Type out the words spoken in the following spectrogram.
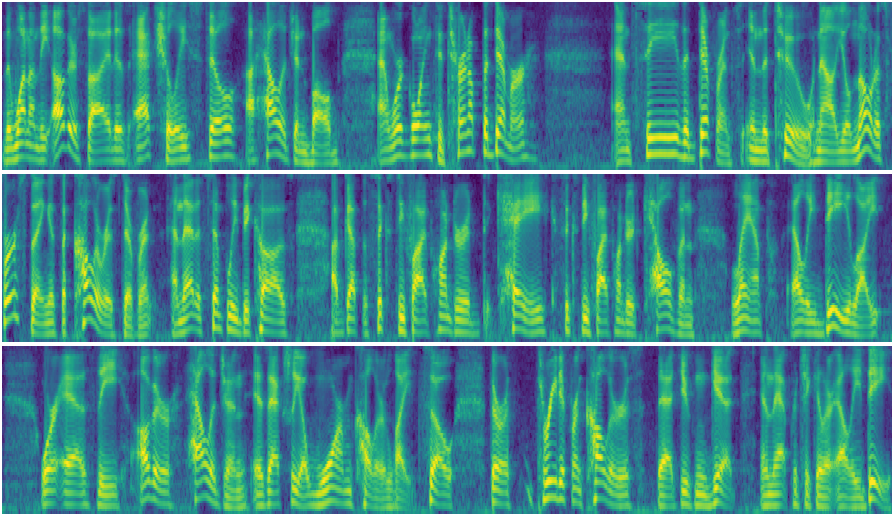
The one on the other side is actually still a halogen bulb, and we're going to turn up the dimmer and see the difference in the two. Now you'll notice first thing is the color is different and that is simply because I've got the 6500K, 6500 Kelvin lamp LED light whereas the other halogen is actually a warm color light. So there are three different colors that you can get in that particular LED.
